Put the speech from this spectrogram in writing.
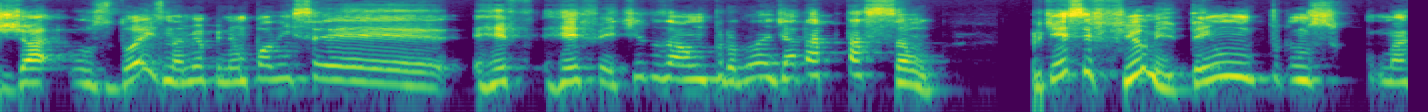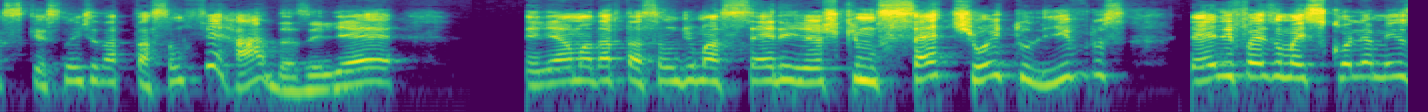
já, os dois, na minha opinião, podem ser ref- refletidos a um problema de adaptação. Porque esse filme tem um- uns- umas questões de adaptação ferradas. Ele é, ele é uma adaptação de uma série, acho que uns 7, 8 livros. Ele faz uma escolha meio,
